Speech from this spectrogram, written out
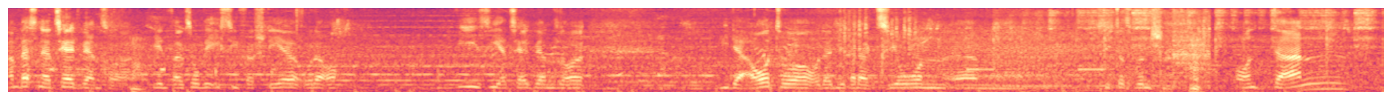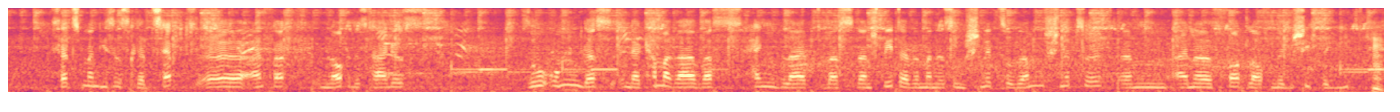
am besten erzählt werden soll. Hm. Jedenfalls so, wie ich sie verstehe oder auch wie sie erzählt werden soll, wie der Autor oder die Redaktion ähm, sich das wünschen. Hm. Und dann setzt man dieses Rezept äh, einfach im Laufe des Tages so um, dass in der Kamera was hängen bleibt, was dann später, wenn man es im Schnitt zusammenschnipselt, ähm, eine fortlaufende Geschichte gibt, hm.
